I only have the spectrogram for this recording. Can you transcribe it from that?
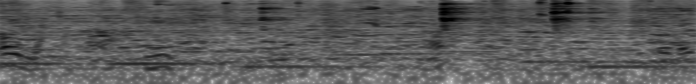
Sold. Mm. Oh. Tubig.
